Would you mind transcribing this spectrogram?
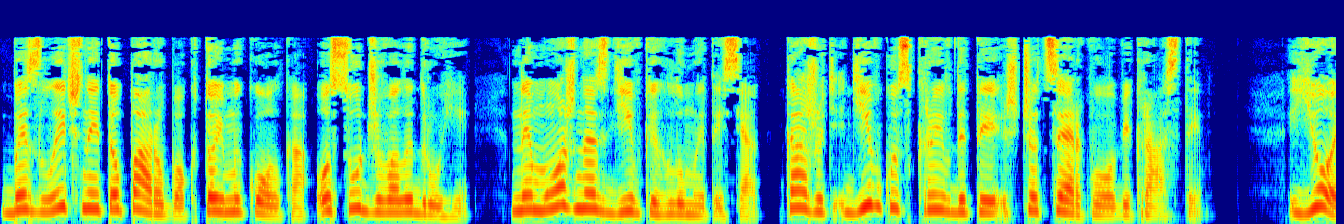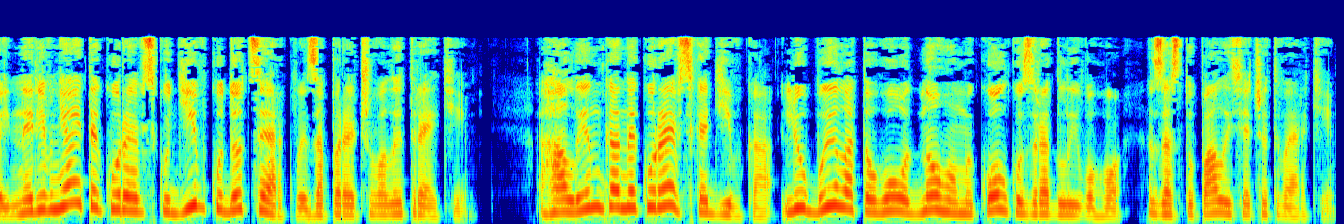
Безличний то парубок, той Миколка, осуджували другі. Не можна з дівки глумитися. Кажуть, дівку скривдити, що церкву обікрасти. Йой, не рівняйте куревську дівку до церкви, заперечували треті. Галинка не куревська дівка, любила того одного Миколку зрадливого, заступалися четверті.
